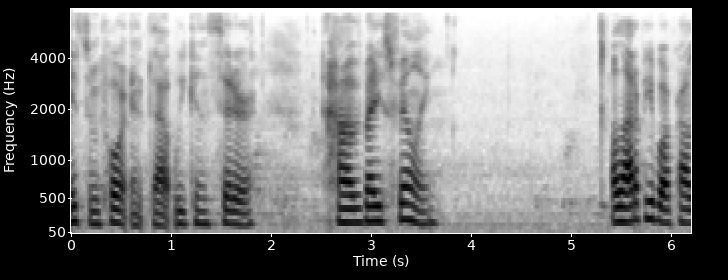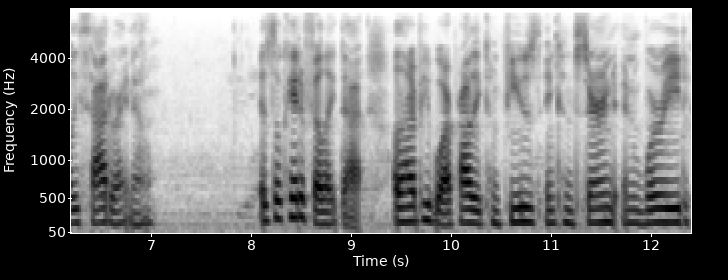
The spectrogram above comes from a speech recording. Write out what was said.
it's important that we consider how everybody's feeling. A lot of people are probably sad right now. It's okay to feel like that. A lot of people are probably confused and concerned and worried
